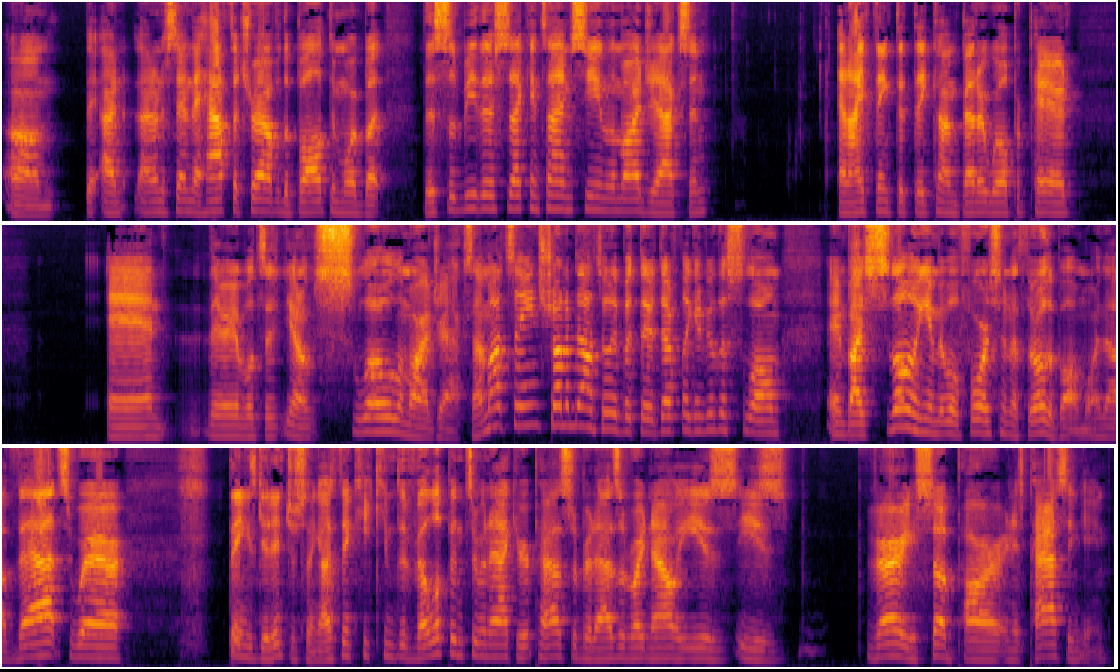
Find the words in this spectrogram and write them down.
Um, they, I, I understand they have to travel to Baltimore, but this will be their second time seeing Lamar Jackson. And I think that they come better well prepared and they're able to, you know, slow Lamar Jackson. I'm not saying shut him down totally, but they're definitely going to be able to slow him. And by slowing him, it will force him to throw the ball more. Now, that's where things get interesting. I think he can develop into an accurate passer, but as of right now, he is he's very subpar in his passing game.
